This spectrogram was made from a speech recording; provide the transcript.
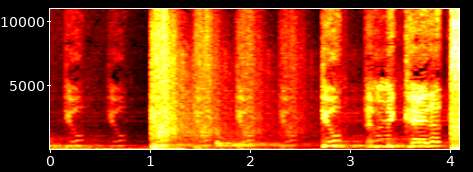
you, you, you, you, you, you, you, let me get a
